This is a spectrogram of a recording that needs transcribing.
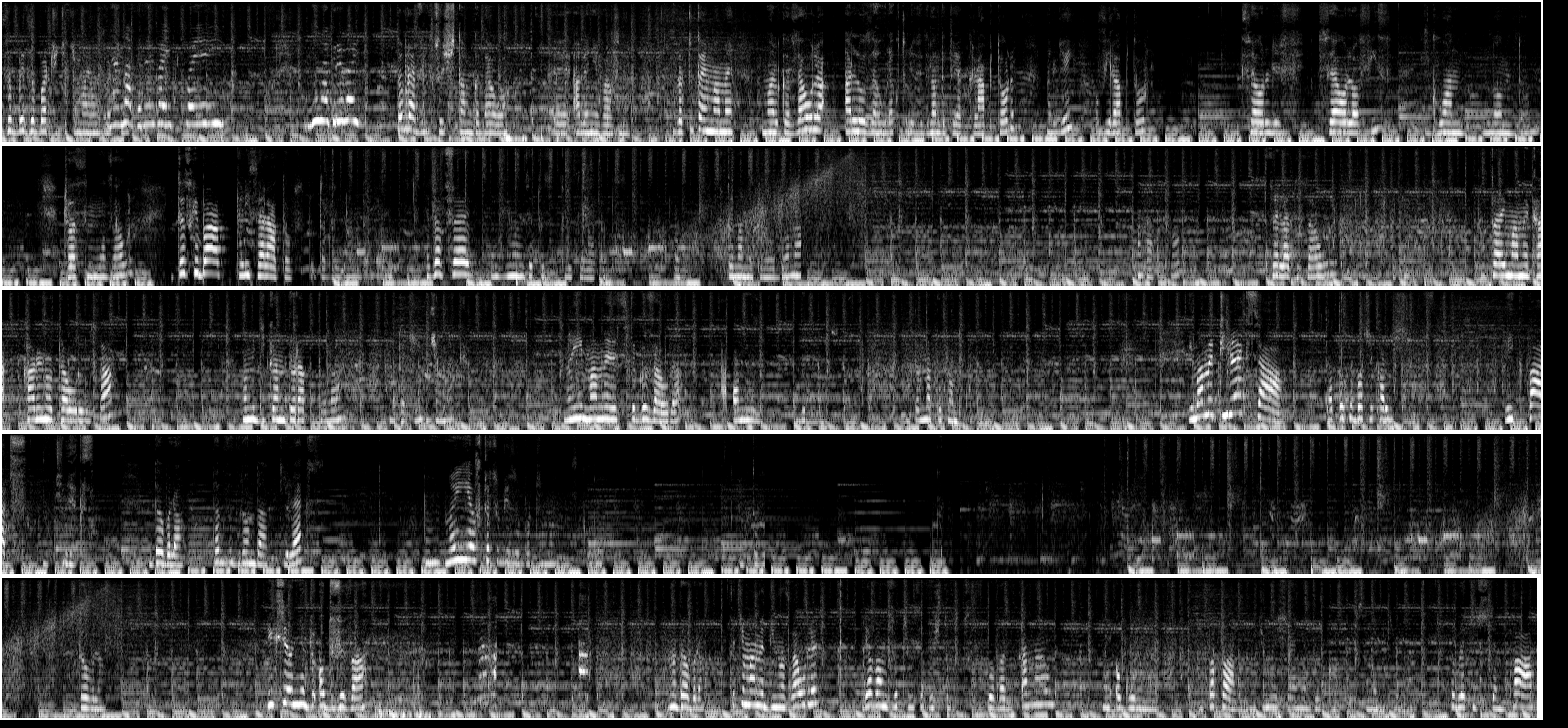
Sobie zobaczyć, jakie mają Nie rzeczy. nagrywaj twojej... Nie nagrywaj... Dobra, Wil coś tam gadało, yy, ale nieważne. Dobra, tutaj mamy Malgazaura, Allozaura, który wygląda to jak raptor, bardziej, Oviraptor, Ceolophis, Guandondon, Chasmosaur. I to jest chyba Triceratops, to tak wygląda, nie wiem. Ja zawsze mówiłem, że to jest Triceratops. O, tutaj mamy Pelodona. Celatozaur. Tutaj mamy Carnotaurusa. Mamy Gigantoraptora. No taki ziomek. No i mamy Stegozaura. A on był. Tam na początku. I mamy T-Rexa! Na to chyba czekaliście. Rick, patrz! T-Rex. Dobra, tak wygląda. Mm, No i jeszcze sobie zobaczymy z Dobra. Ich się nie d- odżywa. No dobra, takie mamy dinozaury. Ja wam życzę, żebyście subskrybowali kanał. No i ogólnie. Papa, widzimy się niedługo. Nie. Dobra, z tym pa.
